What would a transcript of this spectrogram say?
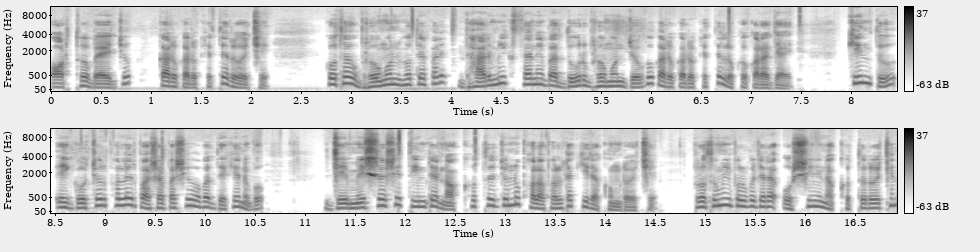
অর্থ ব্যয় যোগ কারও কারও ক্ষেত্রে রয়েছে। কোথাও ভ্রমণ হতে পারে, ধার্মিক স্থানে বা দূর ভ্রমণ যোগও কারও কারও ক্ষেত্রে লক্ষ্য করা যায়। কিন্তু এই গোচর ফলের পাশাপাশিও আবার দেখে নেব যে মেষরাশির তিনটে নক্ষত্রের জন্য ফলাফলটা কীরকম রয়েছে। প্রথমেই বলব যারা অশ্বিনী নক্ষত্র রয়েছেন,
